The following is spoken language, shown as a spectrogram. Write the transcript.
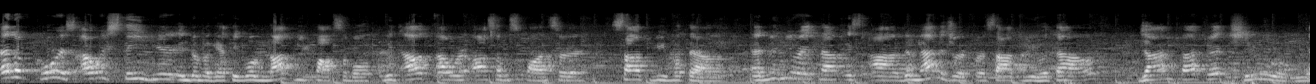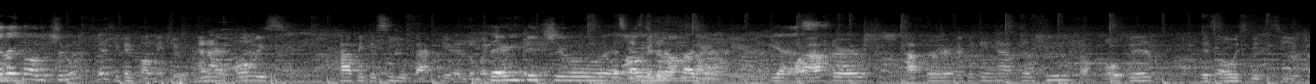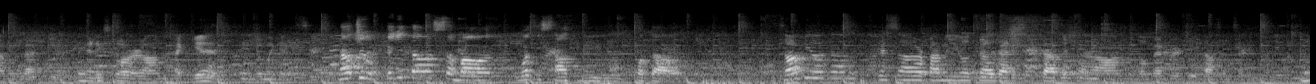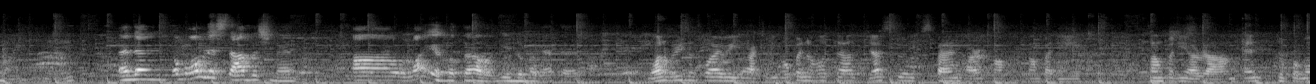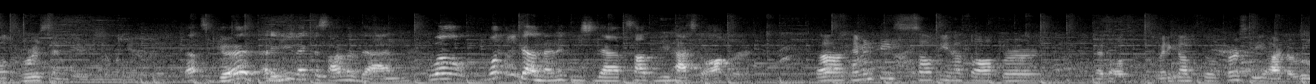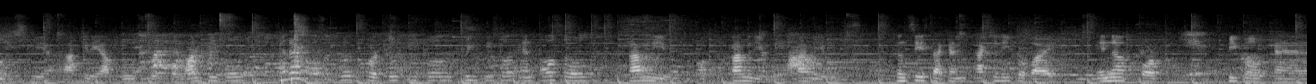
And of course, our stay here in Dumaguete will not be possible without our awesome sponsor, Southview Hotel. And with me right now is uh, the manager for Southview Hotel, John Patrick Chu. Can I call you Chu? Yes, you can call me Chu. And I'm always happy to see you back here in Dumaguete. Thank you, Chu. It's It's always been a long pleasure. time here. Yes. Or after after everything happened too from COVID, it's always good to see you coming back here and explore around again in Dumaguete City. Now, Chu, can you tell us about what is Southview Hotel? Southview Hotel is our family hotel that is established around November 2017. Mhm. And then, of all the establishment, uh, why a hotel in Dumaguete? One of the reasons why we actually opened a hotel just to expand our company company around and to promote tourism here in. That's good. I really like the sound of that. Well, what are the amenities that Southview has to offer? Uh, amenities Southview has to offer, when it comes to, firstly are the rooms. We actually have rooms good for one people, and there's also good for two people, three people, and also family, family, family rooms. Consists that can actually provide enough for people can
